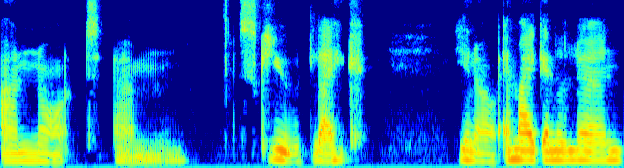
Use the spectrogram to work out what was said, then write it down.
are not um, skewed like you know am i going to learn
